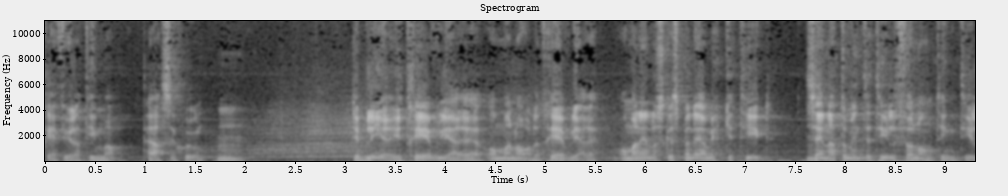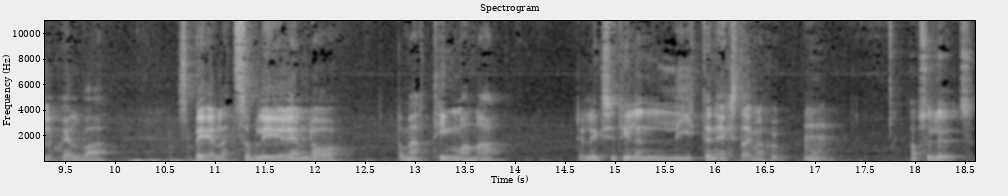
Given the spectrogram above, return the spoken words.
tre, fyra timmar per session. Mm. Det blir ju trevligare om man har det trevligare. Om man ändå ska spendera mycket tid Mm. Sen att de inte tillför någonting till själva spelet så blir ändå de här timmarna, det läggs ju till en liten extra dimension. Mm. Absolut.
